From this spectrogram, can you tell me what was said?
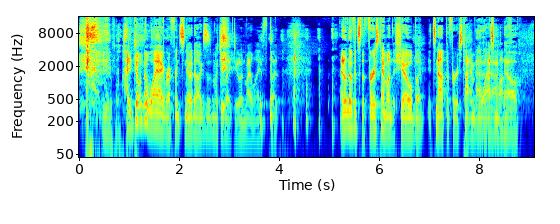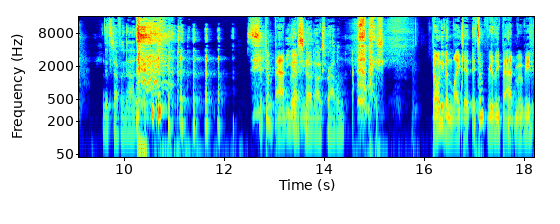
Beautiful. I don't know why I reference Snow Dogs as much as I do in my life, but I don't know if it's the first time on the show, but it's not the first time in the last know. month. No, it's definitely not. Such a bad you movie. got a Snow Dogs problem. don't even like it. It's a really bad movie.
